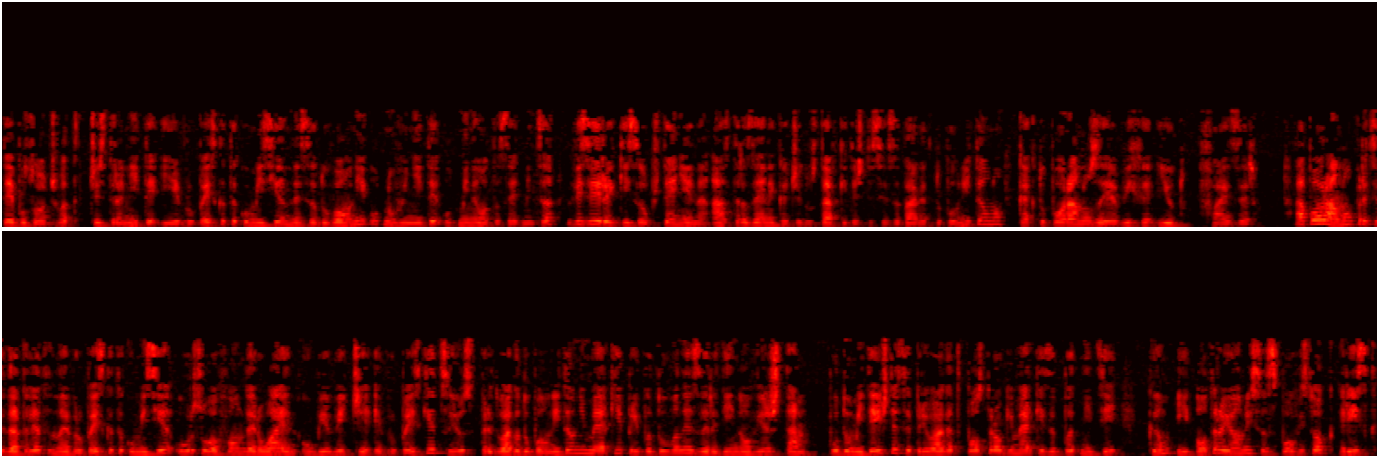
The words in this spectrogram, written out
Те посочват, че страните и Европейската комисия не са доволни от новините от миналата седмица, визирайки съобщение на AstraZeneca, че доставките ще се забавят допълнително, както по-рано заявиха и от Pfizer. А по-рано председателят на Европейската комисия Урсула фон дер Лайен обяви, че Европейският съюз предлага допълнителни мерки при пътуване заради новия щам. По думите й ще се прилагат по-строги мерки за пътници към и от райони с по-висок риск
